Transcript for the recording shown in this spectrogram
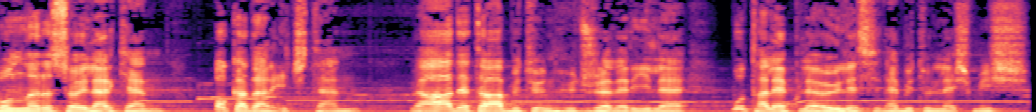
Bunları söylerken o kadar içten ve adeta bütün hücreleriyle bu taleple öylesine bütünleşmiş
